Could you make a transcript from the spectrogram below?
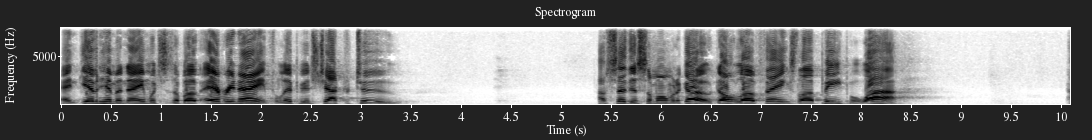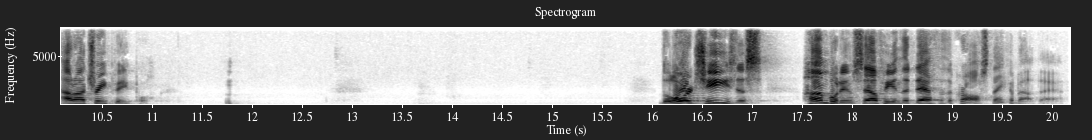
and given him a name which is above every name. Philippians chapter 2. I said this a moment ago. Don't love things, love people. Why? How do I treat people? the Lord Jesus humbled himself in the death of the cross. Think about that.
